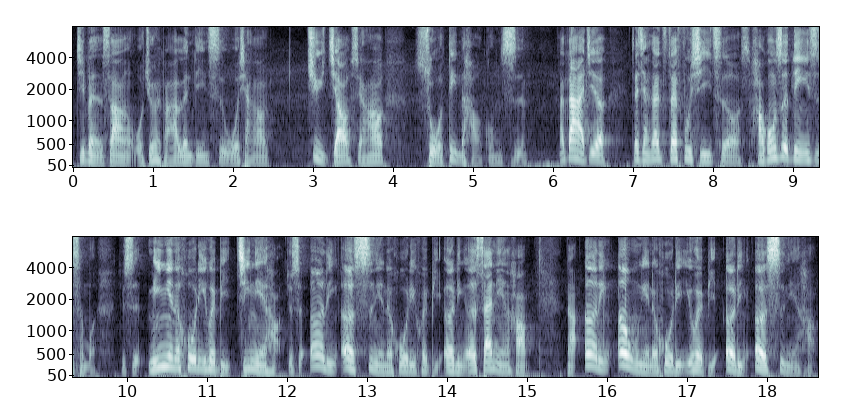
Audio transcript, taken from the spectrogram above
基本上我就会把它认定是我想要聚焦、想要锁定的好公司。那大家还记得再讲再再复习一次哦，好公司的定义是什么？就是明年的获利会比今年好，就是二零二四年的获利会比二零二三年好，那二零二五年的获利又会比二零二四年好，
